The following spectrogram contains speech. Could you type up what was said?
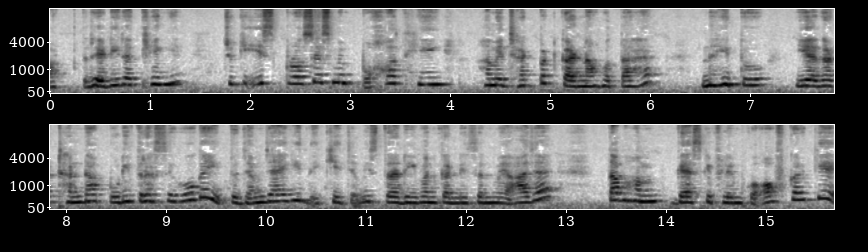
और रेडी रखेंगे, क्योंकि इस प्रोसेस में बहुत ही हमें झटपट करना होता है, नहीं तो ये अगर ठंडा पूरी तरह से हो गई तो जम जाएगी। देखिए, जब इस तरह रिवन कंडीशन में आ जाए, तब हम गैस की फ्लेम को ऑफ़ करके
